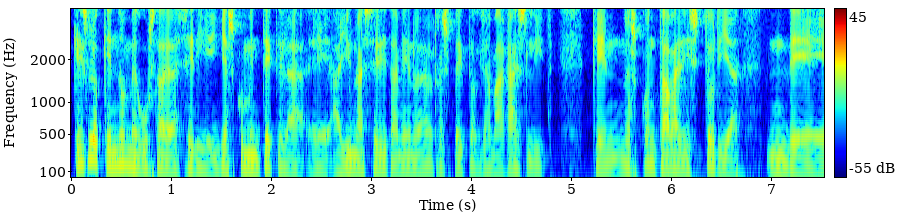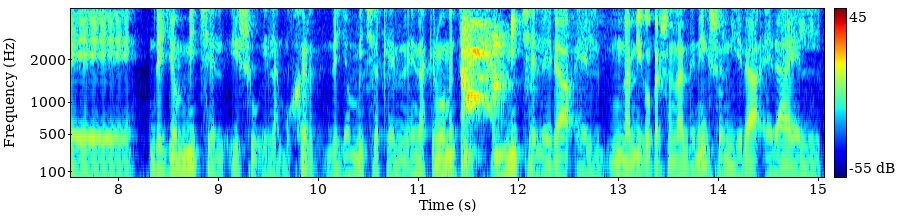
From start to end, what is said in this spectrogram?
¿Qué es lo que no me gusta de la serie? Ya os comenté que eh, hay una serie también al respecto que se llama Gaslit, que nos contaba la historia de, de John Mitchell y, su, y la mujer de John Mitchell, que en, aquel momento Mitchell era un amigo personal de Nixon y era, era, el,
